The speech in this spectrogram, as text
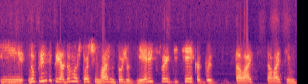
и, ну, в принципе, я думаю, что очень важно тоже верить в своих детей, как бы давать давать им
